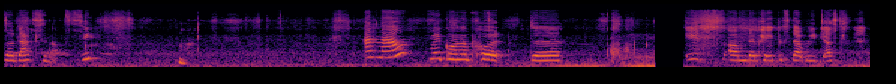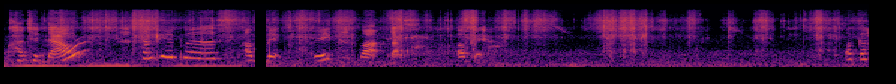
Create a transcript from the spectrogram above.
so that's enough. See? And now we're gonna put the it's um the papers that we just cut it down. Some papers are a bit big, but that's okay. Okay.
